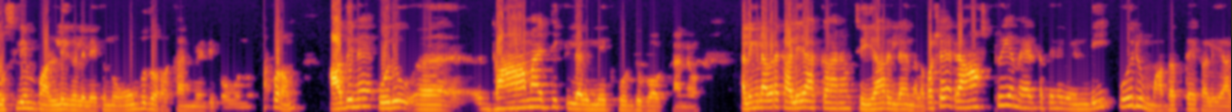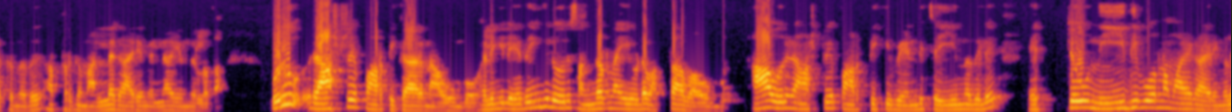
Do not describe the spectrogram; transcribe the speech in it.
മുസ്ലിം പള്ളികളിലേക്ക് നോമ്പ് തുറക്കാൻ വേണ്ടി പോകുന്നു. അപ്പുറം അതിനെ ഒരു ഡ്രാമാറ്റിക് ലെവലിലേക്ക് കൊണ്ടുപോകാനോ അല്ലെങ്കിൽ അവരെ കളിയാക്കാനോ ചെയ്യാറില്ല എന്നുള്ളത്. പക്ഷേ രാഷ്ട്രീയ നേട്ടത്തിന് വേണ്ടി ഒരു മതത്തെ കളിയാക്കുന്നത് അത്രയ്ക്ക് നല്ല കാര്യമല്ല എന്നുള്ളതാണ്. ഒരു രാഷ്ട്രീയ പാർട്ടിക്കാരനാവുമ്പോൾ അല്ലെങ്കിൽ ഏതെങ്കിലും ഒരു സംഘടനയുടെ വക്താവുമ്പോൾ ആ ഒരു രാഷ്ട്രീയ പാർട്ടിക്ക് വേണ്ടി ചെയ്യുന്നതിൽ ഏറ്റവും നീതിപൂർണമായ കാര്യങ്ങൾ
